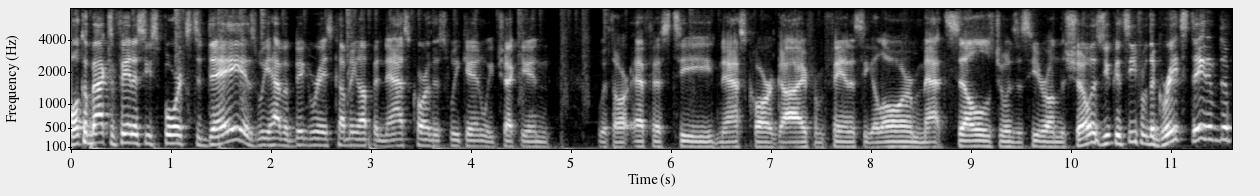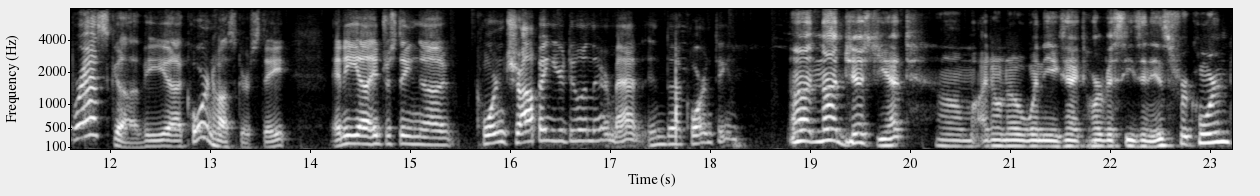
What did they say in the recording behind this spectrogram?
Welcome back to Fantasy Sports today as we have a big race coming up in NASCAR this weekend. We check in with our FST NASCAR guy from Fantasy Alarm. Matt Selz joins us here on the show. As you can see from the great state of Nebraska, the uh, Cornhusker state. Any uh, interesting uh, corn shopping you're doing there, Matt, in uh, quarantine? Uh, not just yet. Um, I don't know when the exact harvest season is for corn.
